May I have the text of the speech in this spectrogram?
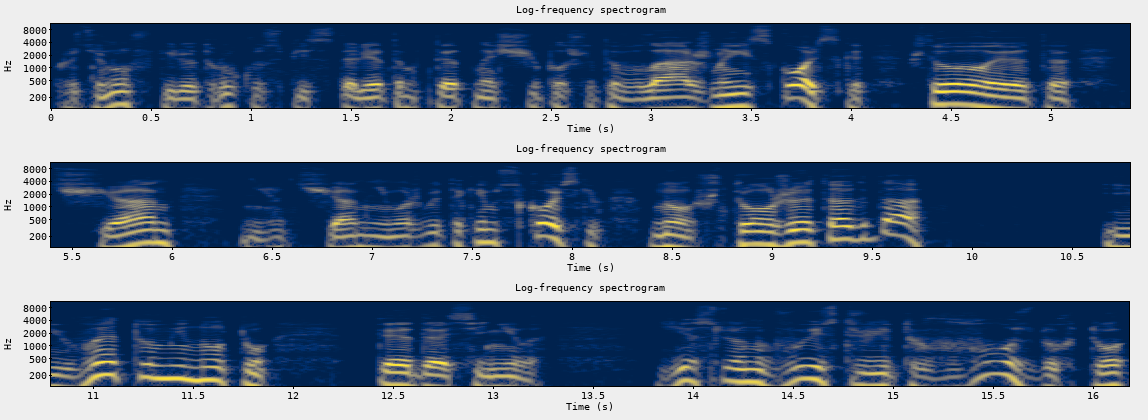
Протянув вперед руку с пистолетом, Тед нащупал что-то влажное и скользкое. Что это? Чан? Нет, чан не может быть таким скользким. Но что же тогда? И в эту минуту Теда осенило — если он выстрелит в воздух, то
